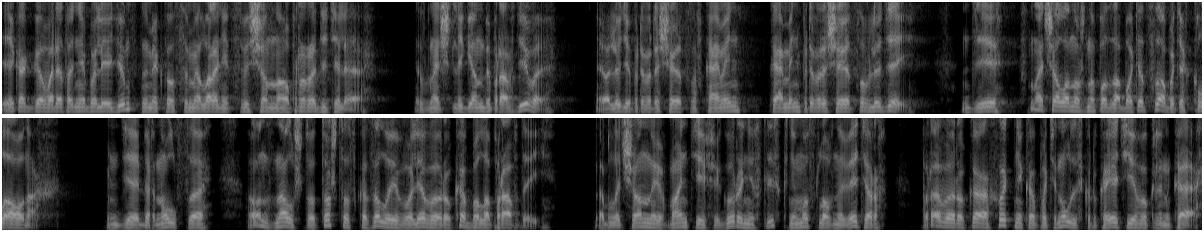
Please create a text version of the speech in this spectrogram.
И, как говорят, они были единственными, кто сумел ранить священного прародителя. Значит, легенды правдивы? Люди превращаются в камень, камень превращается в людей. Ди, сначала нужно позаботиться об этих клоунах. Ди обернулся. Он знал, что то, что сказала его левая рука, было правдой. Облаченные в мантии фигуры неслись к нему словно ветер, правая рука охотника потянулась к рукояти его клинка.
